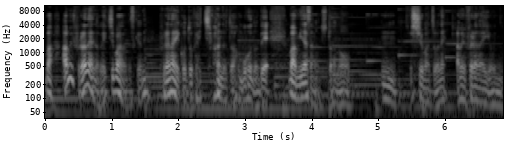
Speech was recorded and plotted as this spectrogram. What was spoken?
まあ、雨降らないのが一番なんですけどね、降らないことが一番だとは思うので、まあ、皆さん、ちょっとあの、うん、週末はね、雨降らないように、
